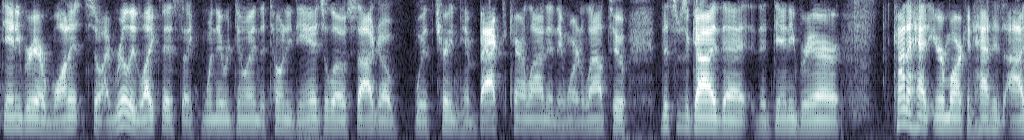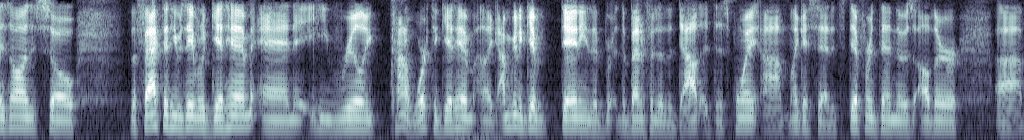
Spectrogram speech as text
Danny Briere wanted. So I really like this. Like when they were doing the Tony DeAngelo saga with trading him back to Carolina and they weren't allowed to. This was a guy that that Danny Briere kind of had earmark and had his eyes on. So the fact that he was able to get him and he really kind of worked to get him, like I'm going to give Danny the the benefit of the doubt at this point. Um, like I said, it's different than those other. Uh,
